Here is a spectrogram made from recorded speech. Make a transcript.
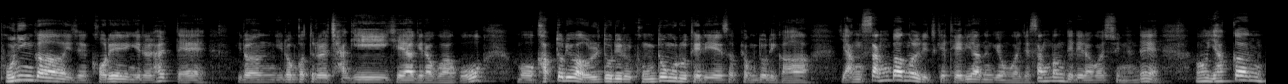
본인과 이제 거래 행위를 할 때 이런 이런 것들을 자기 계약이라고 하고 뭐 갑돌이와 을돌이를 공동으로 대리해서 병돌이가 양 쌍방을 이렇게 대리하는 경우가 이제 쌍방 대리라고 할 수 있는데 어 약간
